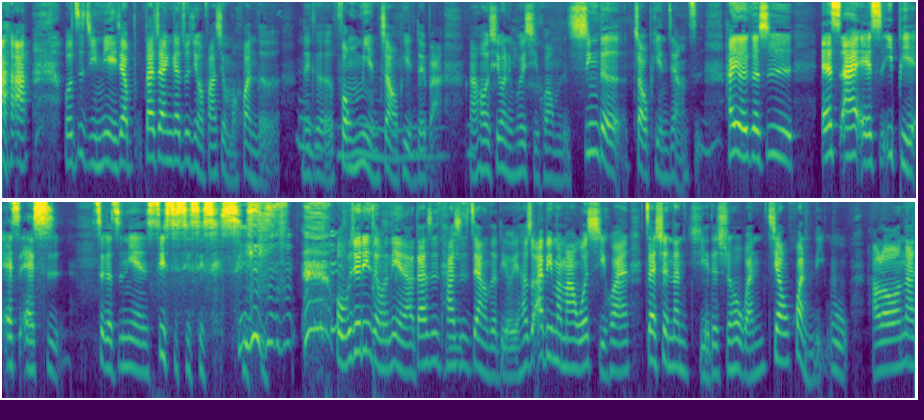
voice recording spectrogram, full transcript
我自己念一下，大家应该最近有发现我们换的那个封面照片对吧？然后希望你会喜欢我们的新的照片这样子。还有一个是 S I S 一撇 S S。这个字念 s s s s s，我不确定怎么念啊，但是他是这样的留言，他说：“艾比妈妈，我喜欢在圣诞节的时候玩交换礼物。”好喽，那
